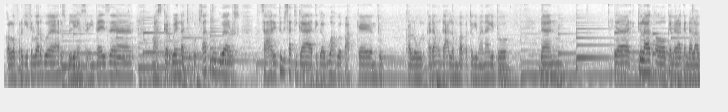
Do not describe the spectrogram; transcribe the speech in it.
kalau pergi keluar gue harus beli hand sanitizer, masker gue nggak cukup satu, gue harus sehari itu bisa tiga tiga buah gue pakai untuk kalau kadang udah lembab atau gimana gitu dan ya itulah oh, kendala-kendala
